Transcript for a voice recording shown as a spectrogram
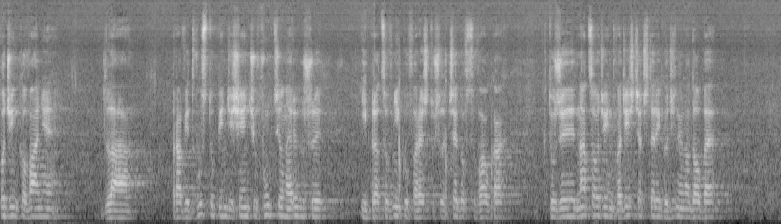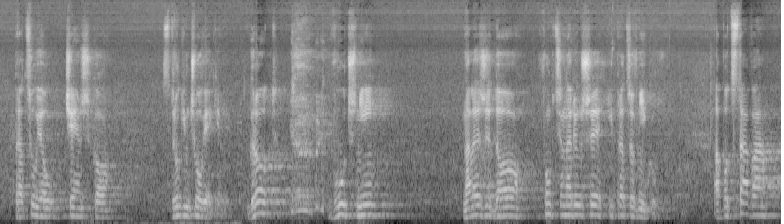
podziękowanie dla prawie 250 funkcjonariuszy i pracowników aresztu śledczego w Suwałkach, którzy na co dzień 24 godziny na dobę pracują ciężko z drugim człowiekiem. Grot włóczni należy do funkcjonariuszy i pracowników, a podstawa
